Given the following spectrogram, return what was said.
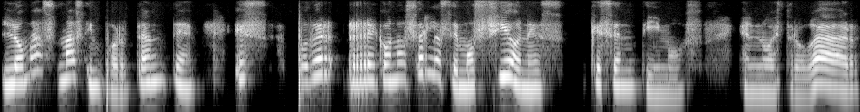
lo más, más importante es poder reconocer las emociones que sentimos en nuestro hogar,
